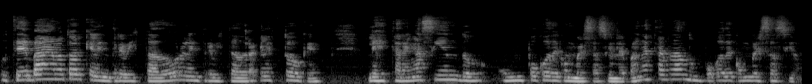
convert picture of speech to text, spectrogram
ustedes van a notar que el entrevistador o la entrevistadora que les toque les estarán haciendo un poco de conversación, les van a estar dando un poco de conversación.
